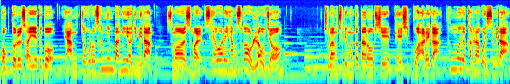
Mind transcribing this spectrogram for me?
복도를 사이에 두고 양쪽으로 손님방이 이어집니다. 스멀스멀 세월의 향수가 올라오죠. 주방 출입문도 따로 없이 배 식구 아래가 통로 역할을 하고 있습니다.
